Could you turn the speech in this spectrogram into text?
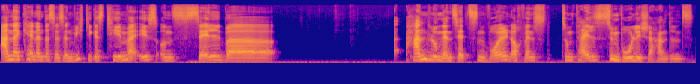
anerkennen, dass es ein wichtiges Thema ist und selber Handlungen setzen wollen, auch wenn es zum Teil symbolische Handelns,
